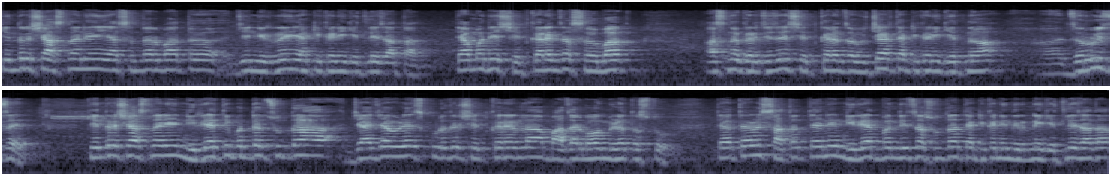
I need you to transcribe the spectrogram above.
केंद्र शासनाने या संदर्भात जे निर्णय या ठिकाणी घेतले जातात त्यामध्ये शेतकऱ्यांचा सहभाग असणं गरजेचं आहे. शेतकऱ्यांचा विचार त्या ठिकाणी घेणं जरुरीचं आहे. केंद्र शासनाने निर्यातीबद्दल सुद्धा ज्या ज्या वेळेस कुठेतरी शेतकऱ्यांना बाजारभाव मिळत असतो त्या त्यावेळेस सातत्याने निर्यात बंदीचा सुद्धा त्या ठिकाणी निर्णय घेतले जातात.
